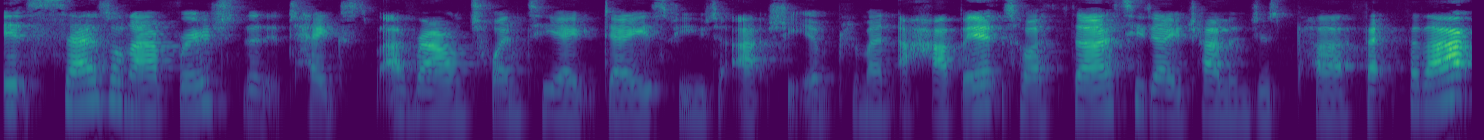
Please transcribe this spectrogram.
It says on average that it takes around 28 days for you to actually implement a habit. So a 30 day challenge is perfect for that.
